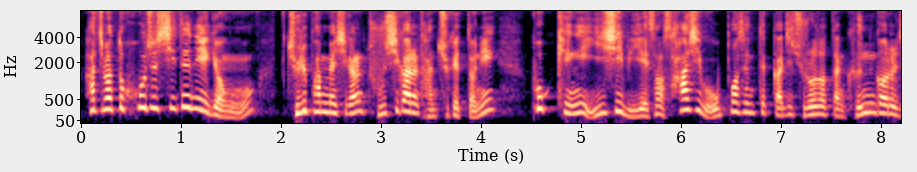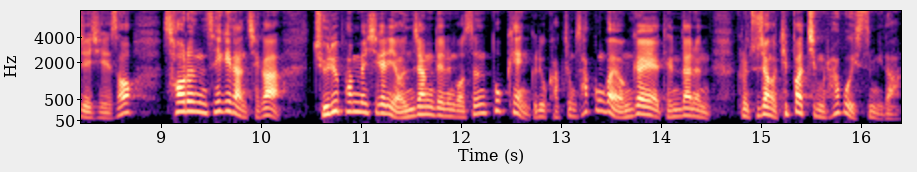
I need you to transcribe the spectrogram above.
하지만 또 호주 시드니의 경우 주류 판매 시간을 2시간을 단축했더니 폭행이 22에서 45%까지 줄어들었다는 근거를 제시해서 33개 단체가 주류 판매 시간이 연장되는 것은 폭행 그리고 각종 사건과 연계된다는 그런 주장을 뒷받침을 하고 있습니다.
